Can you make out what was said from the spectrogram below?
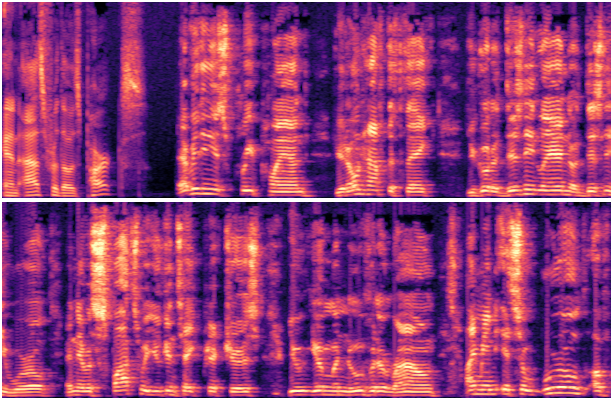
And as for those parks, everything is pre-planned. You don't have to think. You go to Disneyland or Disney World, and there are spots where you can take pictures. You, you're maneuvered around. I mean, it's a world of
